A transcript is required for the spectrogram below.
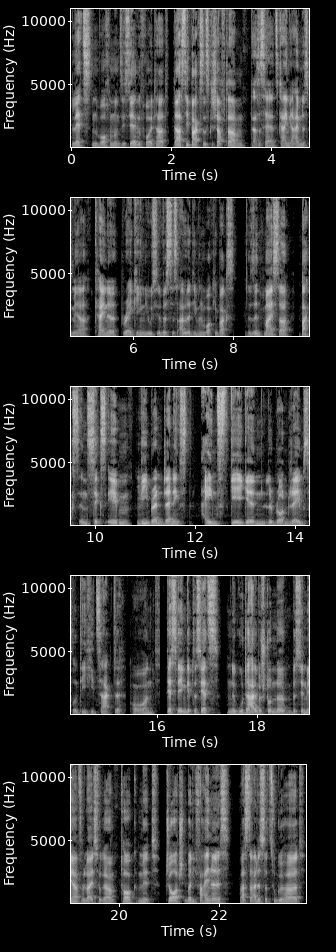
letzten Wochen und sich sehr gefreut hat, dass die Bucks es geschafft haben. Das ist ja jetzt kein Geheimnis mehr, keine Breaking News, ihr wisst es alle, die Milwaukee Bucks sind Meister. Bucks in Six eben, wie Brandon Jennings einst gegen LeBron James und die Heat sagte. Und deswegen gibt es jetzt eine gute halbe Stunde, ein bisschen mehr vielleicht sogar, Talk mit George über die Finals, was da alles dazugehört.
